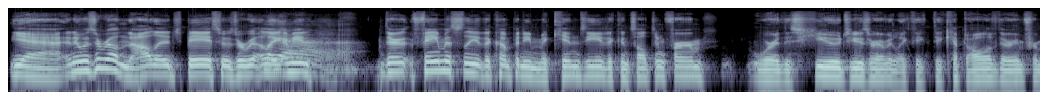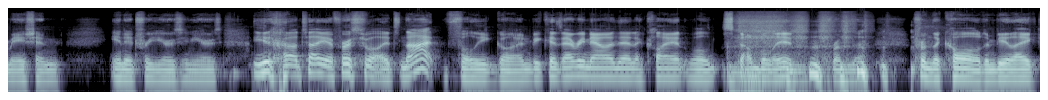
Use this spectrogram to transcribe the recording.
Yeah, and it was a real knowledge base. It was a real like I mean, Yeah. they're famously the company McKinsey, the consulting firm, were this huge user of it. Like they, they kept all of their information in it for years and years. You know, I'll tell you, first of all, it's not fully gone because every now and then a client will stumble in from the from the cold and be like,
